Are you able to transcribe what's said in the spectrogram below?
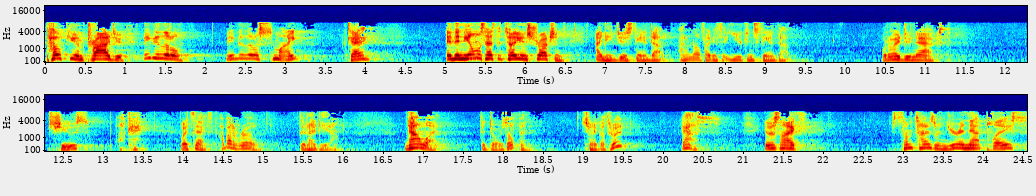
poke you and prod you. Maybe a little, maybe a little smite, okay? And then He almost has to tell you instructions. I need you to stand up. I don't know if I can say you can stand up. What do I do next? Shoes? Okay. What's next? How about a robe? Good idea. Now what? The door's open. Should I go through it? Yes. It was like sometimes when you're in that place,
